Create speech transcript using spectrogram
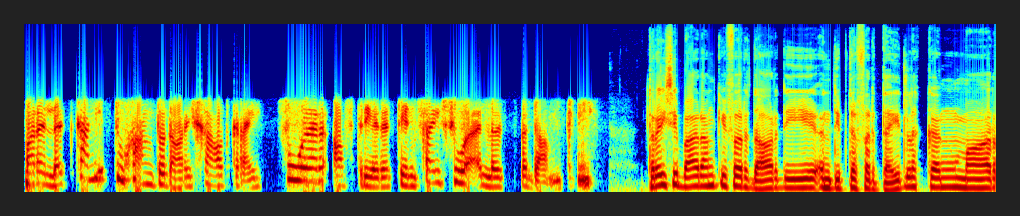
maar 'n lid kan nie toegang tot daardie geld kry voor aftrede tensy so 'n lid bedank nie. Tracy baie dankie vir daardie in diepte verduideliking, maar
